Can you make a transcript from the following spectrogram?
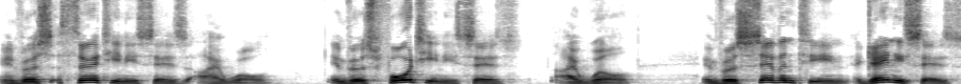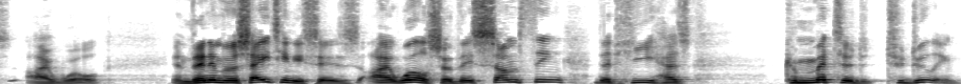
In verse 13, he says, I will. In verse 14, he says, I will. In verse 17, again, he says, I will. And then in verse 18, he says, I will. So there's something that he has committed to doing.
